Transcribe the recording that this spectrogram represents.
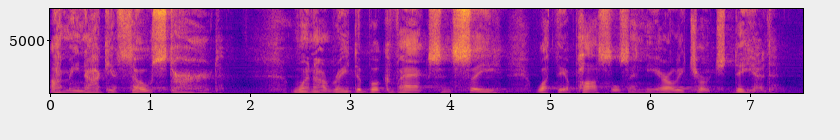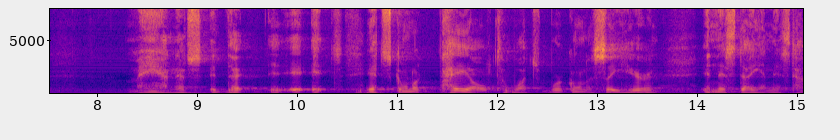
I mean, I get so stirred when I read the book of Acts and see what the apostles and the early church did. Man, that's, that, it, it, it's going to pale to what we're going to see here in, in this day and this time.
